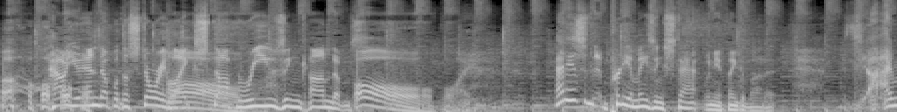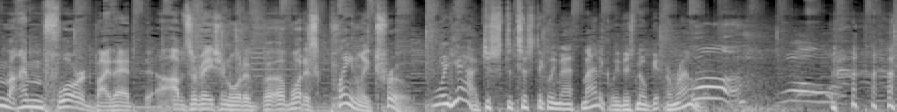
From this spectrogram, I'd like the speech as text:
how you end up with a story like Oh. "Stop reusing condoms." oh, boy. That is a pretty amazing stat when you think about it. I'm I'm floored by that observation what of, of what is plainly true. Well, yeah, just statistically, mathematically, there's no getting around Whoa. it.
